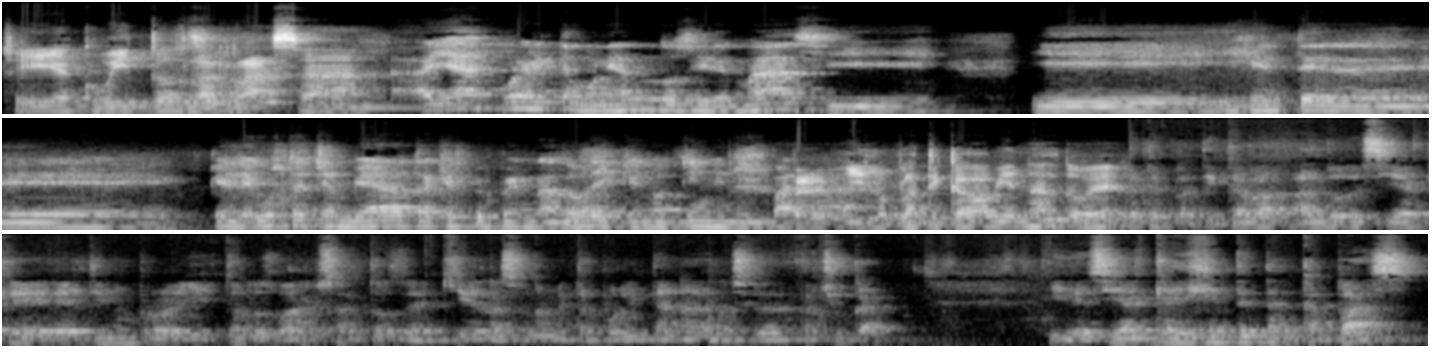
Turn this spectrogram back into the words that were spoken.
Sí, a cubitos, la raza. allá pura gente moneándose y demás, y, y, y gente eh, que le gusta chambear, otra que es pepernadora y que no tiene ni para... Pero- y lo platicaba bien Aldo, ¿eh? que te platicaba, Aldo decía que él tiene un proyecto en los barrios altos de aquí de la zona metropolitana de la ciudad de Pachuca y decía que hay gente tan capaz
